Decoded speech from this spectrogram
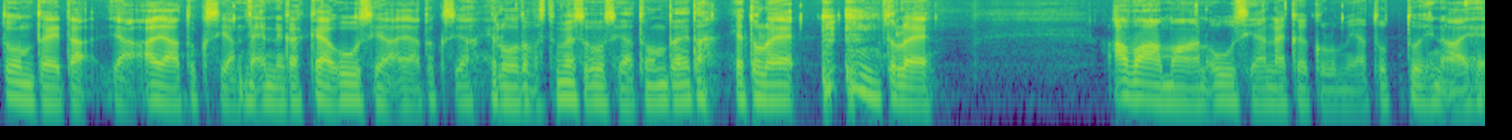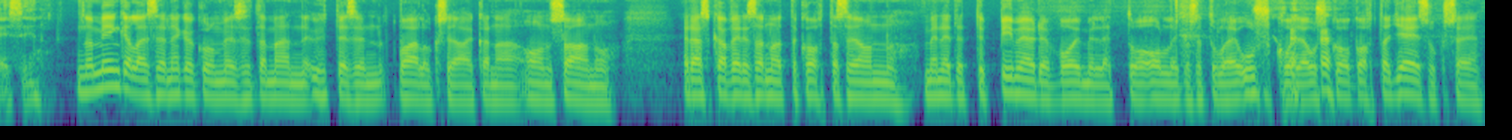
tunteita ja ajatuksia ja ennen kaikkea uusia ajatuksia ja luultavasti myös uusia tunteita. Ja tulee, tulee avaamaan uusia näkökulmia tuttuihin aiheisiin. No minkälaisia näkökulmia se tämän yhteisen vaelluksen aikana on saanut? Eräs kaveri sanoi, että kohta se on menetetty pimeyden voimille tuo Olli, kun se tulee uskoa ja uskoo kohta Jeesukseen.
